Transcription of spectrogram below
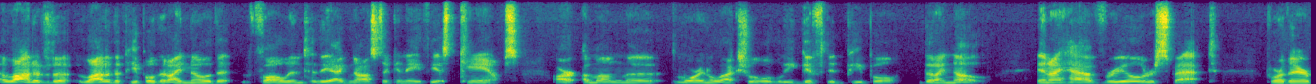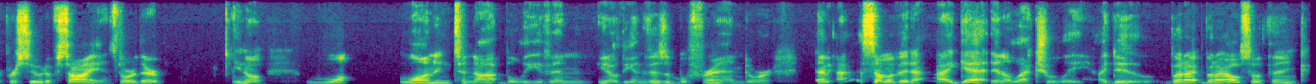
a lot of the a lot of the people that I know that fall into the agnostic and atheist camps are among the more intellectually gifted people that I know. And I have real respect for their pursuit of science or their, you know, wa- wanting to not believe in, you know, the invisible friend or I mean, some of it I get intellectually, I do, but I but I also think,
